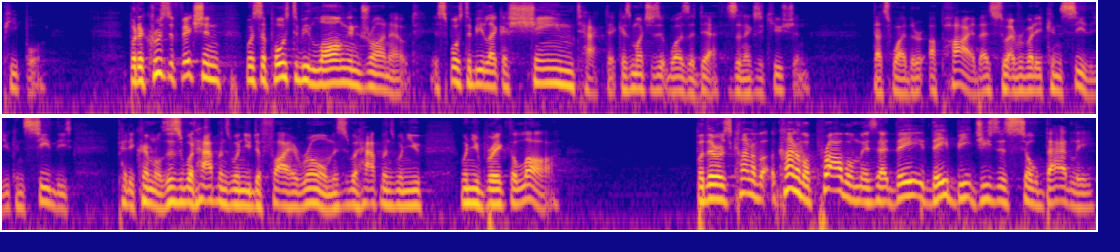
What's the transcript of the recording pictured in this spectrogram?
people. But a crucifixion was supposed to be long and drawn out. It's supposed to be like a shame tactic as much as it was a death, as an execution. That's why they're up high. That's so everybody can see that you can see these petty criminals. This is what happens when you defy Rome. This is what happens when you when you break the law. But there was kind of a, kind of a problem is that they they beat Jesus so badly.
